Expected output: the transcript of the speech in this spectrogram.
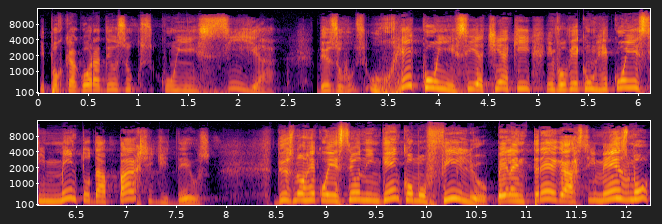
e porque agora Deus os conhecia Deus o, reconhecia, tinha que envolver com um reconhecimento da parte de Deus. Deus não reconheceu ninguém como filho pela entrega a si mesmo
